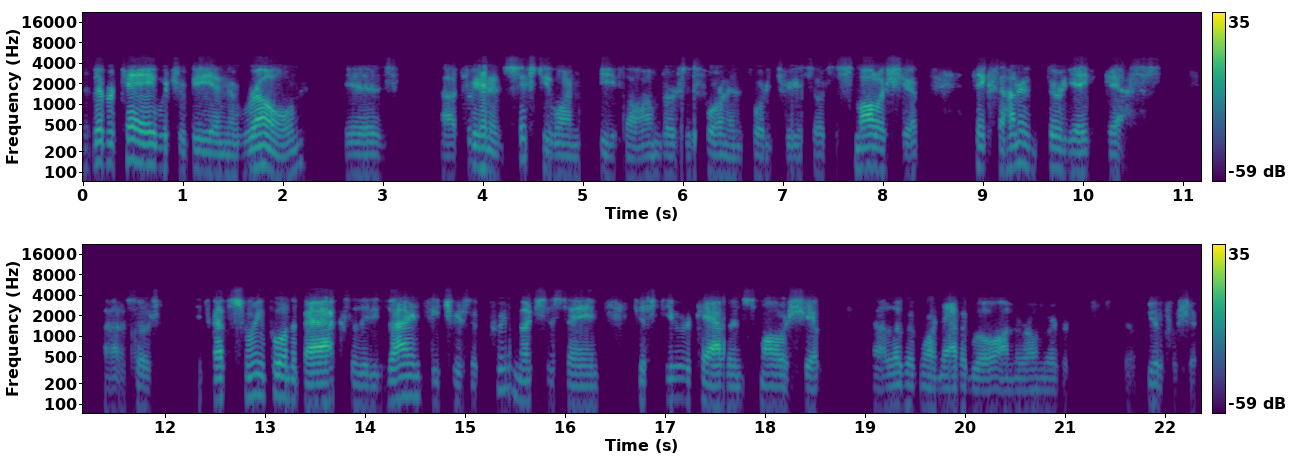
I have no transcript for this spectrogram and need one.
The Liberté, which would be in the Rhone, is uh, 361 feet long versus 443. So it's a smaller ship. Takes 138 guests. Uh, so it's, it's got the swimming pool in the back. So the design features are pretty much the same, just fewer cabins, smaller ship, uh, a little bit more navigable on the Rhone River. So beautiful ships.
